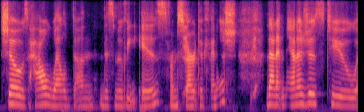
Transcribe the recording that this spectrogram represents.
shows how well done this movie is from start to finish Yeah. that it manages to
